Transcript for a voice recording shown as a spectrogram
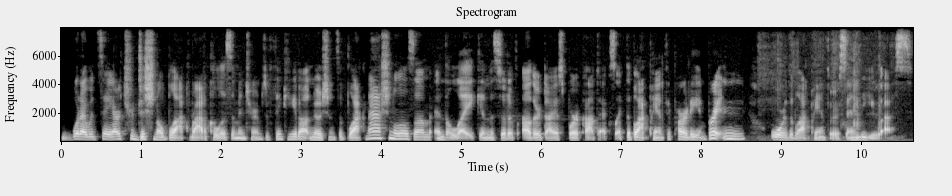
what i would say are traditional black radicalism in terms of thinking about notions of black nationalism and the like in the sort of other diaspora contexts like the black panther party in britain or the black panthers in the us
